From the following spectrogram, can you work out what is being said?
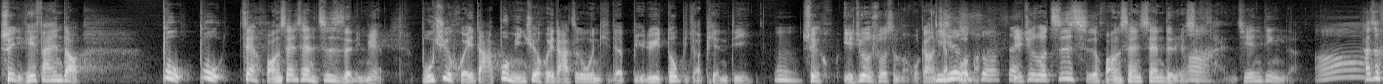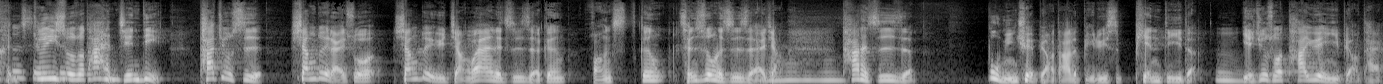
所以你可以发现到，不不在黄珊珊的支持者里面，不去回答不明确回答这个问题的比率都比较偏低，嗯，所以也就是说什么，我刚刚讲过嘛，也就是说支持黄珊珊的人是很坚定的，哦，他是很就意思说他很坚定，他就是。相对来说，相对于蒋万安的支持者跟黄跟陈世忠的支持者来讲，他的支持者不明确表达的比率是偏低的，嗯，也就是说他愿意表态，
